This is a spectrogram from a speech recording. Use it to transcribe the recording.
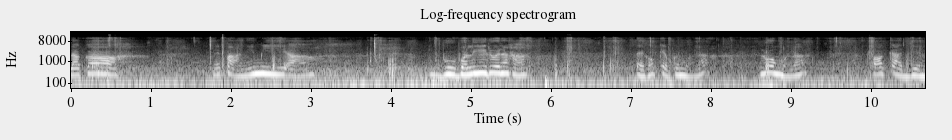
แล้วก็ในป่านี้มีอ่าบลูเบอร์รี่ด้วยนะคะ แต่เขาเก็บกันหมดละร่วงหมดละเพราะอากาศเย็น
